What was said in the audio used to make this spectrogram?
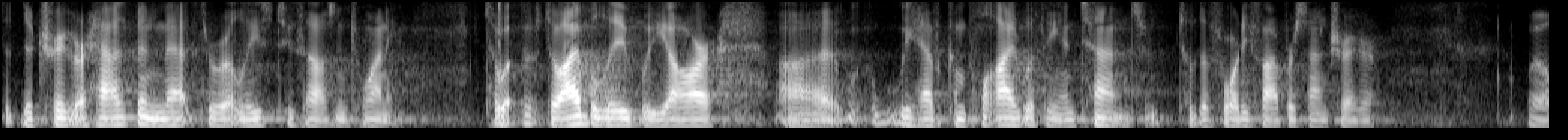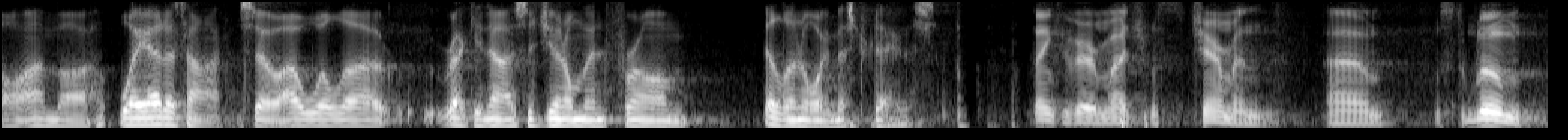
the, the trigger has been met through at least 2020. So, so I believe we are, uh, we have complied with the intent to the 45% trigger. Well, I'm uh, way out of time, so I will uh, recognize the gentleman from Illinois, Mr. Davis. Thank you very much, Mr. Chairman. Um, Mr. Blum,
